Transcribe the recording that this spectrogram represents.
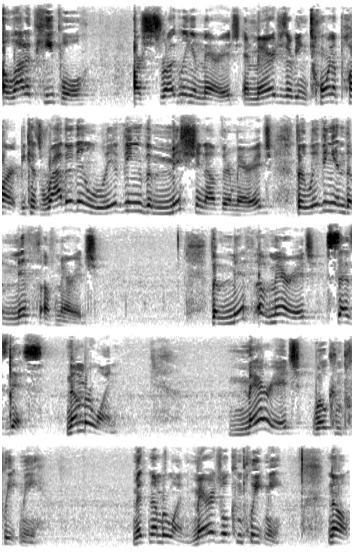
a lot of people are struggling in marriage, and marriages are being torn apart because rather than living the mission of their marriage, they're living in the myth of marriage. The myth of marriage says this number one, marriage will complete me. Myth number one marriage will complete me. No,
